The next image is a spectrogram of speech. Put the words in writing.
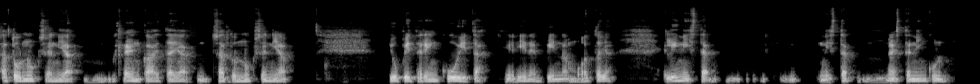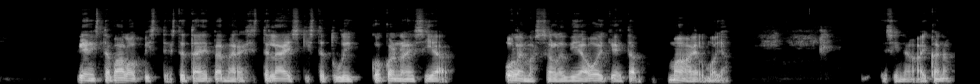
Saturnuksen ja renkaita ja Saturnuksen ja Jupiterin kuita ja niiden pinnanmuotoja. Eli niistä, niistä näistä niin kuin pienistä valopisteistä tai epämääräisistä läiskistä tuli kokonaisia olemassa olevia oikeita maailmoja siinä aikana.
